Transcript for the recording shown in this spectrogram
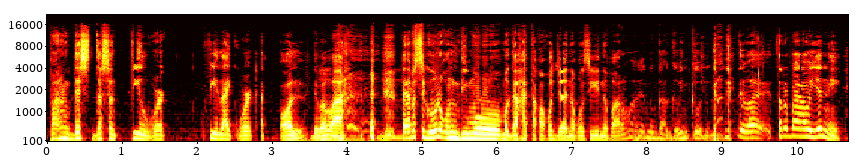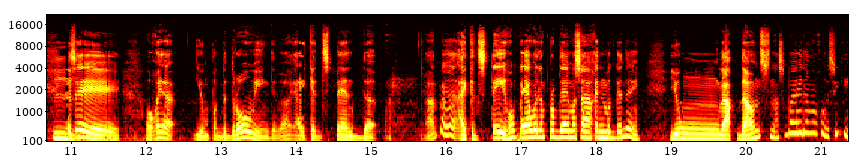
parang this doesn't feel work feel like work at all, 'di ba? Parang Mm. pero siguro kung hindi mo maghahatak ako diyan na kung sino, parang "Ay, anong gagawin ko? 'di ba? Trabaho 'yan eh. Mm. Kasi o kaya yung pagdo-drawing, 'di ba? I could spend uh, ano, I could stay home kaya walang problema sa akin mag ano eh. Yung lockdowns, nasa bahay lang ako. Sige,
